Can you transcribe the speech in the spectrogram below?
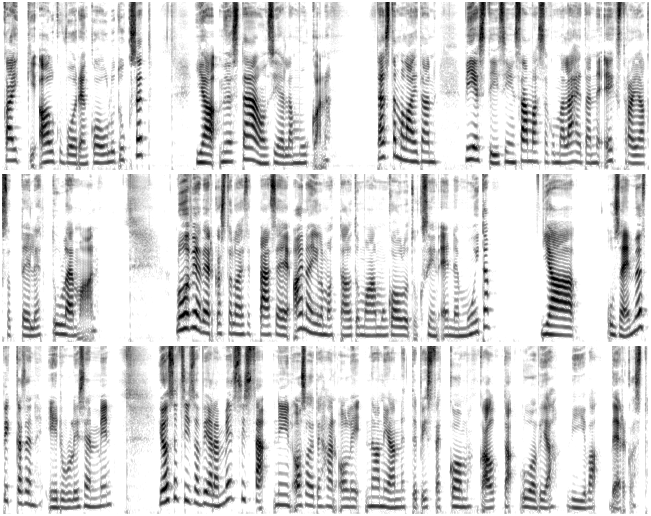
kaikki alkuvuoden koulutukset, ja myös tämä on siellä mukana. Tästä mä laitan viestiä siinä samassa, kun mä lähetän ne ekstra jaksot teille tulemaan. Luovia verkostolaiset pääsee aina ilmoittautumaan mun koulutuksiin ennen muita, ja usein myös pikkasen edullisemmin. Jos et siis ole vielä messissä, niin osoitehan oli nanjannette.com kautta luovia-verkosto.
